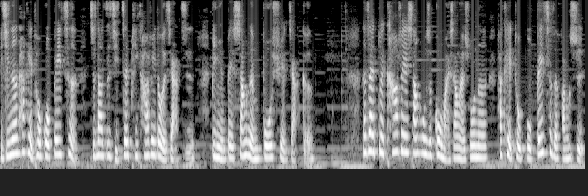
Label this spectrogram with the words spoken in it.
以及呢，他可以透过杯测知道自己这批咖啡豆的价值，避免被商人剥削价格。那在对咖啡商或是购买商来说呢，他可以透过杯测的方式，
